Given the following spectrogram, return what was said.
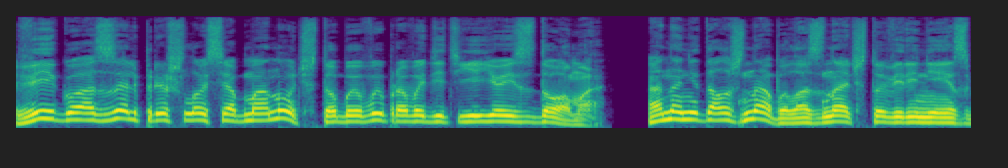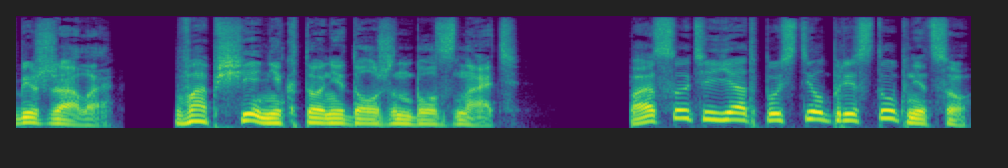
Вигу Азель пришлось обмануть, чтобы выпроводить ее из дома. Она не должна была знать, что Веринея сбежала вообще никто не должен был знать. По сути, я отпустил преступницу,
